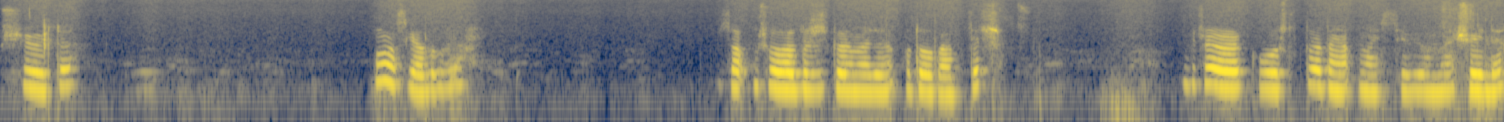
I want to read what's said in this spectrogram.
Şöyle. Bu nasıl geldi buraya? 160 olabilir görmeden o da olabilir. Bir aralık boşluklardan yapmayı seviyorum ben. Şöyle.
